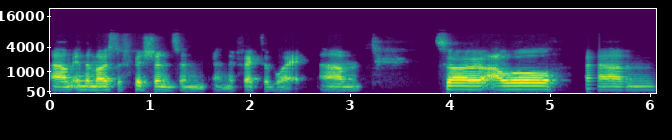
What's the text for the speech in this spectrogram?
um, in the most efficient and, and effective way. Um, so I will um,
